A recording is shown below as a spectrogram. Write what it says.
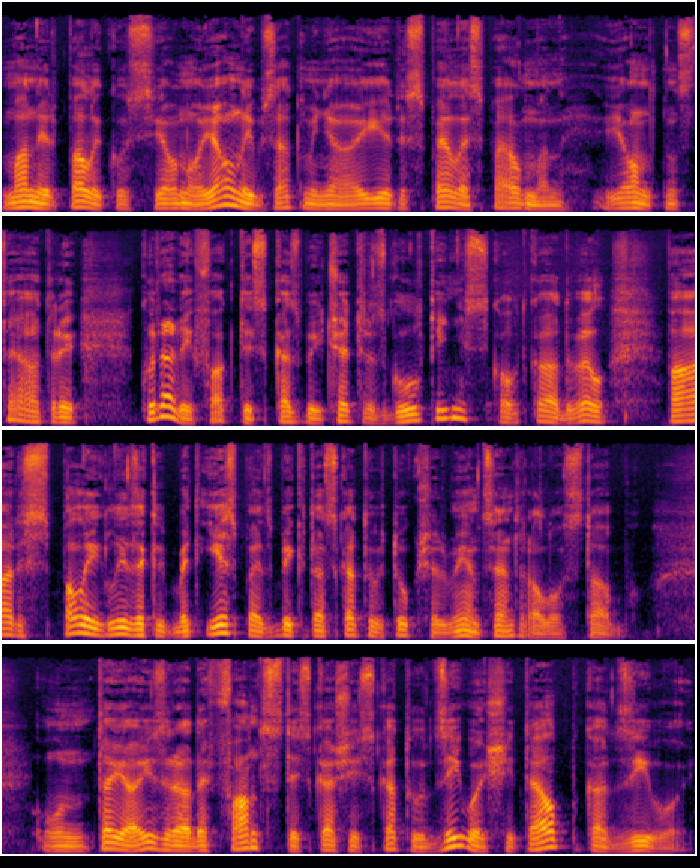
man ir palikusi jau no jaunības atmiņā, ir spēlē Spēlmani jaunatnes teātrī, kur arī faktiski, kas bija četras gultiņas, kaut kāda vēl pāris palīgi līdzekļi, bet iespējas bija, ka tā skatuve tukša ar vienu centrālo stabu. Un tajā izrādē fantastiski, kā šī skatuve dzīvoja, šī telpa kā dzīvoja.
